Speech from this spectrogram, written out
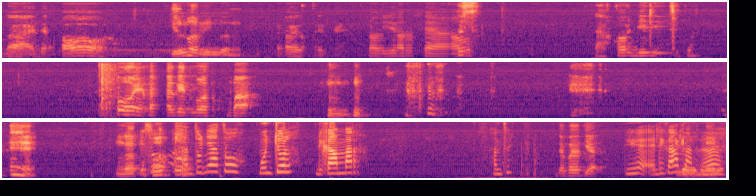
Nggak ada. Oh. Di luar di luar. Oh, Oke, oke. show yourself Terus, nah kok di situ? Oh ya kaget gua, mak. eh nggak Itu foto. hantunya tuh muncul di kamar. Hantu Dapat ya? di di kamar. Udah, Nah.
